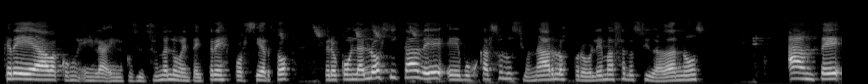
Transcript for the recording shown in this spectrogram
crea en, la, Constitución del 93, por cierto, pero con la lógica de eh, buscar solucionar los problemas a los ciudadanos ante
